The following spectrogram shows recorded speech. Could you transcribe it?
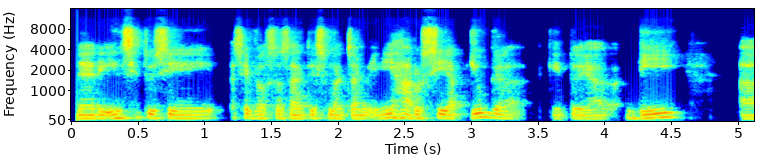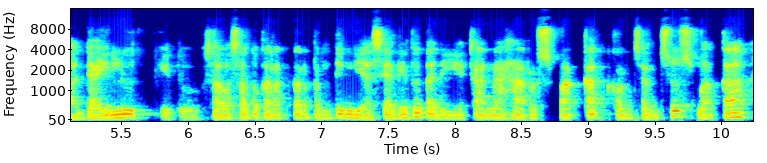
dari institusi civil society semacam ini harus siap juga gitu ya di uh, dilute gitu. Salah satu karakter penting di ASEAN itu tadi karena harus sepakat konsensus maka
